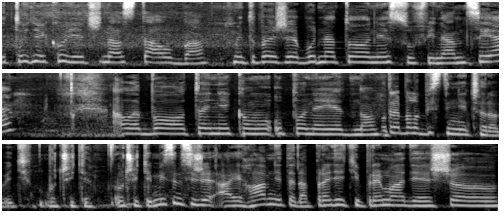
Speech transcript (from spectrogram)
Je to nekonečná stavba. Mi to povie, že buď na to nie sú financie, alebo to je niekomu úplne jedno. Trebalo by s tým niečo robiť, určite. určite. Myslím si, že aj hlavne teda pre deti, pre mládež e,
